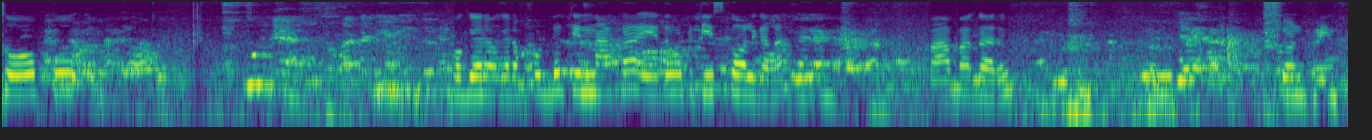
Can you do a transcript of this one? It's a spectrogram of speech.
సోపు వగేర వగేర. ఫుడ్ తిన్నాక ఏదో ఒకటి తీసుకోవాలి కదా. బాబా గారు. చూడండి ఫ్రెండ్స్.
